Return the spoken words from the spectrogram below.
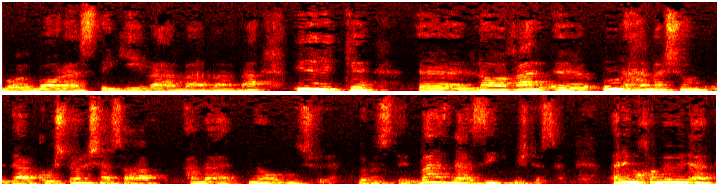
وارستگی و و و و. می‌دونید که لاقل اون همشون در کشتار 67 همه نابود شده. درسته؟ من از نزدیک می‌شناسم. ولی می‌خوام ببینم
